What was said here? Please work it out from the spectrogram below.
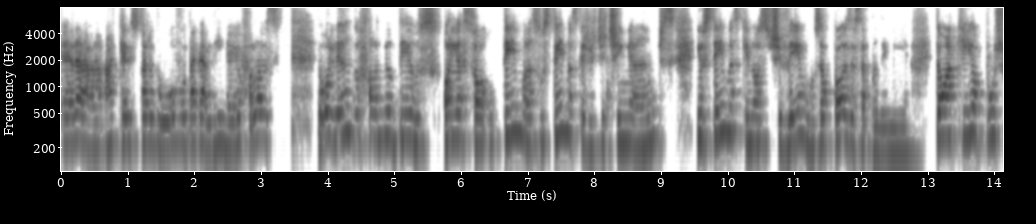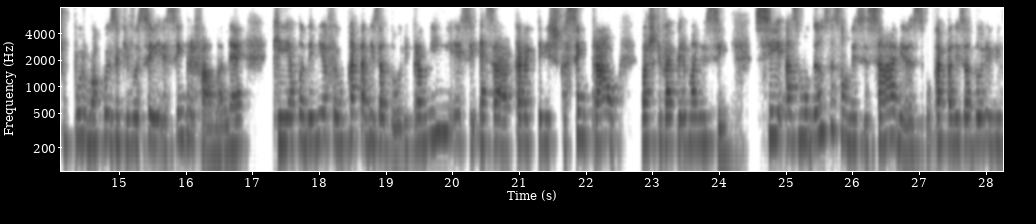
era aquela história do ovo da galinha. Eu falava assim, eu olhando, eu falo, meu Deus, olha só, os temas, os temas que a gente tinha antes e os temas que nós tivemos após essa pandemia. Então aqui eu puxo por uma coisa que você sempre fala, né? Que a pandemia foi um catalisador e para mim esse, essa característica central eu acho que vai permanecer. Se as mudanças são necessárias, o catalisador ele,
